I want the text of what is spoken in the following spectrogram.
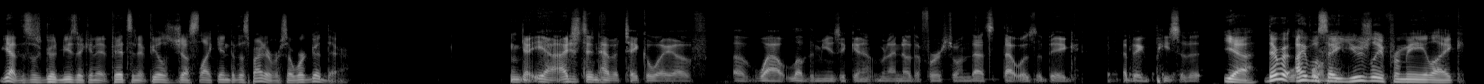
yeah, this is good music and it fits and it feels just like Into the Spider Verse, so we're good there. Okay, yeah, I just didn't have a takeaway of of wow, love the music in it. When I know the first one, that's that was a big a big piece of it. Yeah, there. Were, I will say, usually for me, like,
